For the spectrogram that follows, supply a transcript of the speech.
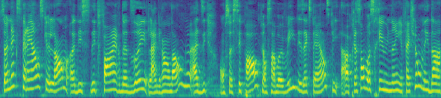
C'est une expérience que l'âme a décidé de faire, de dire, la grande âme, là, a dit, on se sépare, puis on s'en va vivre des expériences, puis après ça, on va se réunir. Fait que là, on est dans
